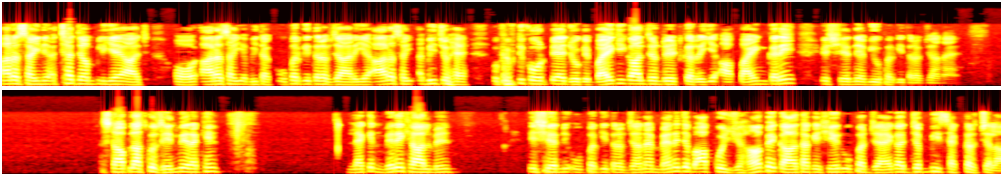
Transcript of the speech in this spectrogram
आरएसआई ने अच्छा जंप लिया है आज, और आरएसआई अभी तक ऊपर की तरफ़ जा रही है। आरएसआई अभी जो है, वो 54 पे है, जो कि बाय की कॉल जनरेट कर रही है। आप बाइंग करें, इस शेयर ने अभी ऊपर की तरफ़ जाना है। स्टॉप लॉस को जेन में रखें, लेकिन मेरे ख्याल में इस शेयर ने ऊपर की तरफ़ जाना है। मैंने जब आपको यहाँ पे कहा था कि शेयर ऊपर जाएगा, जब भी सेक्टर चला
